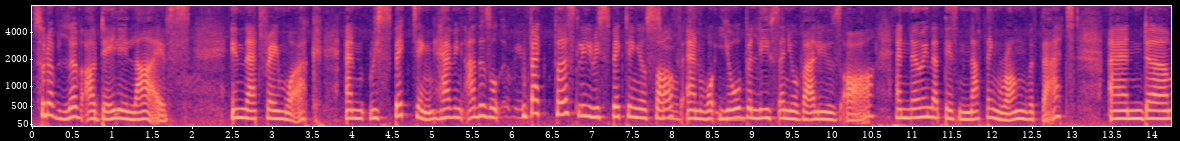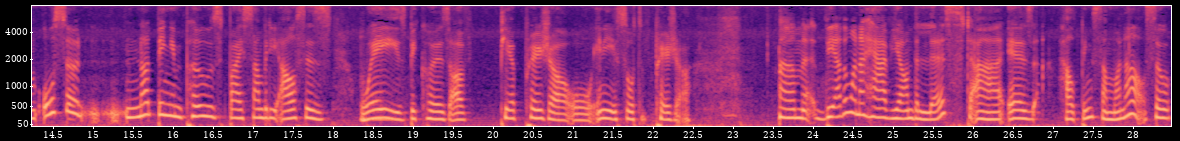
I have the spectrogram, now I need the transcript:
sort of live our daily lives in that framework and respecting having others in fact firstly respecting yourself Self. and what your beliefs and your values are and knowing that there's nothing wrong with that and um, also n- not being imposed by somebody else's ways because of peer pressure or any sort of pressure um, the other one I have here on the list uh, is helping someone else. So,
